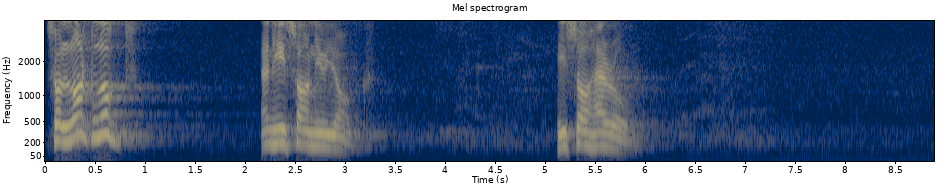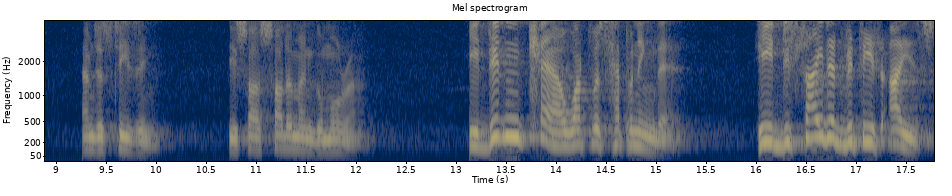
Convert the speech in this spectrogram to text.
So Lot looked and he saw New York. He saw Harrow. I'm just teasing. He saw Sodom and Gomorrah. He didn't care what was happening there. He decided with his eyes,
